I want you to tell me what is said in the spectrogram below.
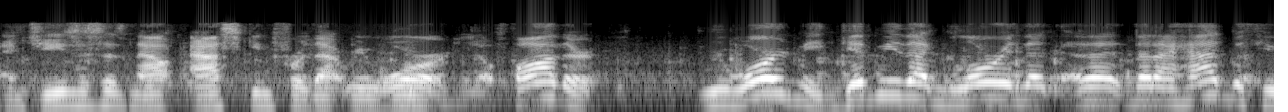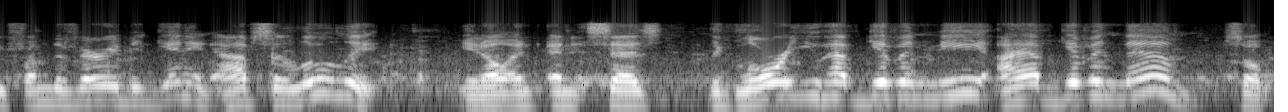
And Jesus is now asking for that reward. You know, Father, reward me. Give me that glory that that I had with you from the very beginning. Absolutely. You know, and, and it says, the glory you have given me, I have given them. So,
